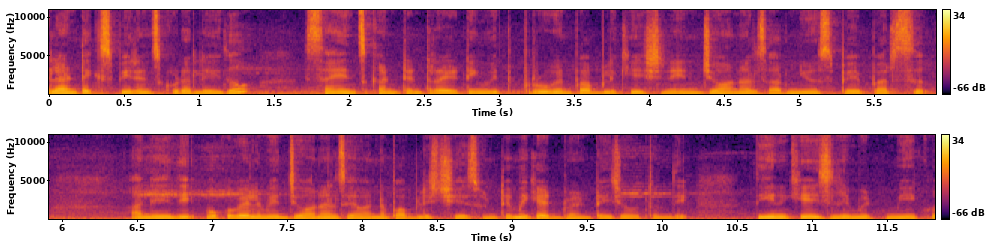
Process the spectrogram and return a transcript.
ఎలాంటి ఎక్స్పీరియన్స్ కూడా లేదు. Science content writing with proven publication in journals or news papers. అనేది ఒకవేళ మీరు జర్నల్స్ ఏమైనా పబ్లిష్ చేసి ఉంటే మీకు అడ్వాంటేజ్ అవుతుంది. దీనికి ఏజ్ లిమిట్ మీకు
